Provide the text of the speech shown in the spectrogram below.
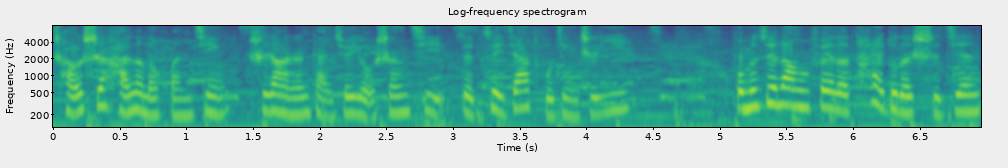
潮湿寒冷的环境是让人感觉有生气的最佳途径之一。我们最浪费了太多的时间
